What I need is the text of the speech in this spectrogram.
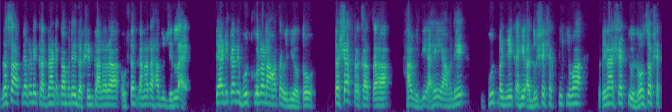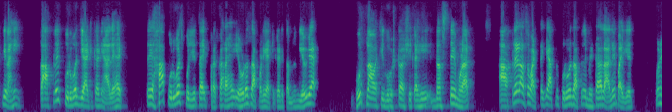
जसं आपल्याकडे कर्नाटकामध्ये दक्षिण कानारा उत्तर कानारा हा जो जिल्हा आहे त्या ठिकाणी भूतकोला नावाचा विधी होतो. तशाच प्रकारचा हा विधी आहे. यामध्ये भूत म्हणजे काही अदृश्य शक्ती किंवा विनाशक किंवा विध्वंसक शक्ती नाही तर आपलेच पूर्वज या ठिकाणी आले आहेत. ते हा पूर्वज पूजेचा एक प्रकार आहे एवढंच आपण या ठिकाणी समजून घेऊया भूत नावाची गोष्ट अशी काही नसते मुळात. आपल्याला असं वाटतं की आपले पूर्वज आपल्याला भेटायला आले पाहिजेत पण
